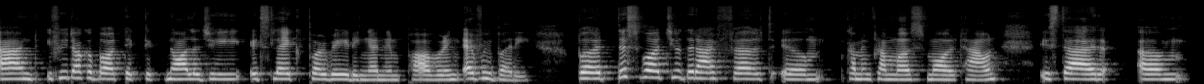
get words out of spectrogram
And if you talk about tech technology it's like pervading and empowering everybody. But this virtue that i felt um, coming from a small town is that um,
